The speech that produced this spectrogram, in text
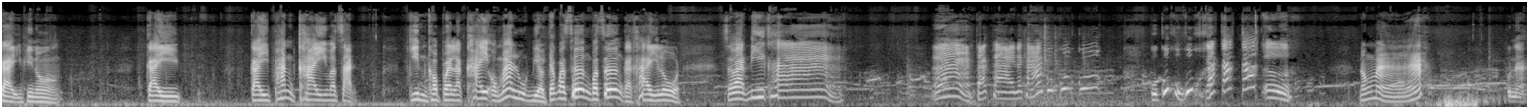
ไก่พี่น้อง ไก่ไก่พันไข่วาสันกินเข้าไปละไข่ออกมาลูกเดียวจักว่าเซิงว่าเซิงกับไข่โลด สวัสดีค่ะอ่าทักทายนะคะกุ๊กกุ๊กกุ๊กกุ๊กกุ๊กกุ๊กกุ๊กกักกักกักเออ น้องหมา คุณน่ะ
